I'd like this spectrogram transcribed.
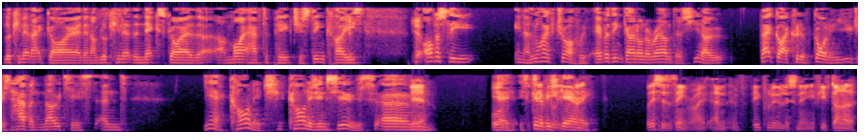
looking at that guy, then I'm looking at the next guy that I might have to pick just in case. Yeah. But obviously, in a live draft with everything going on around us, you know, that guy could have gone and you just haven't noticed. And yeah, carnage, carnage ensues. Um, Yeah. Yeah, it's going to be scary. Well, this is the thing, right? And, and for people who are listening, if you've done a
